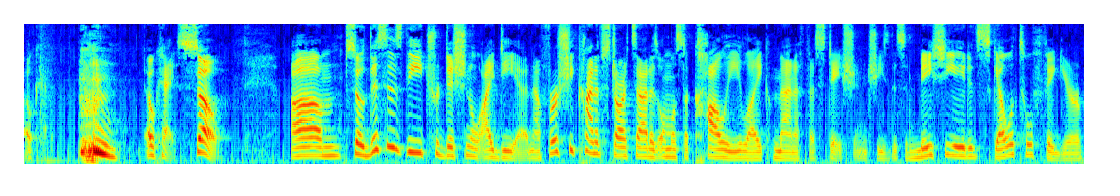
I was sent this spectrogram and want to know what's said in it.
Okay. okay, so um, so this is the traditional idea. Now, first she kind of starts out as almost a Kali-like manifestation. She's this emaciated skeletal figure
